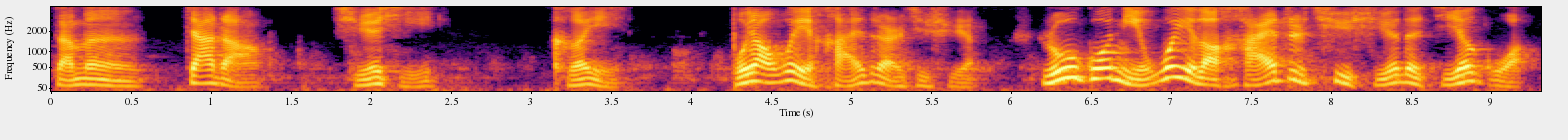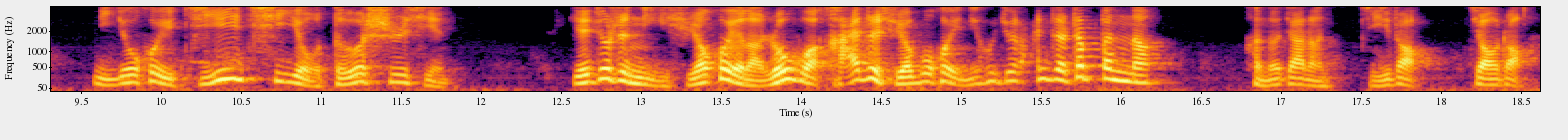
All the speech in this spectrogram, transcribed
咱们。家长学习可以不要为孩子而去学，如果你为了孩子去学的结果，你就会极其有得失心，也就是你学会了，如果孩子学不会，你会觉得你咋这笨呢？很多家长急躁焦躁，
